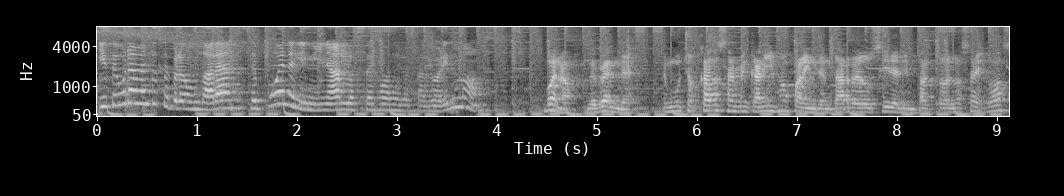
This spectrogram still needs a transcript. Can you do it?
Y seguramente se preguntarán, ¿se pueden eliminar los sesgos de los algoritmos? Bueno, depende. En muchos casos hay mecanismos para intentar reducir el impacto de los sesgos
